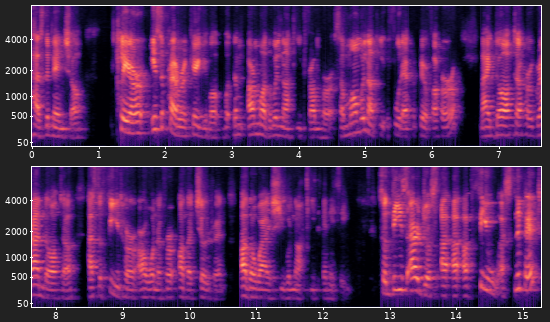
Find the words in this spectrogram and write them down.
has dementia, Claire is the primary caregiver, but the, our mother will not eat from her. So mom will not eat the food I prepare for her. My daughter, her granddaughter, has to feed her or one of her other children. Otherwise, she will not eat anything. So these are just a, a, a few, a snippet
